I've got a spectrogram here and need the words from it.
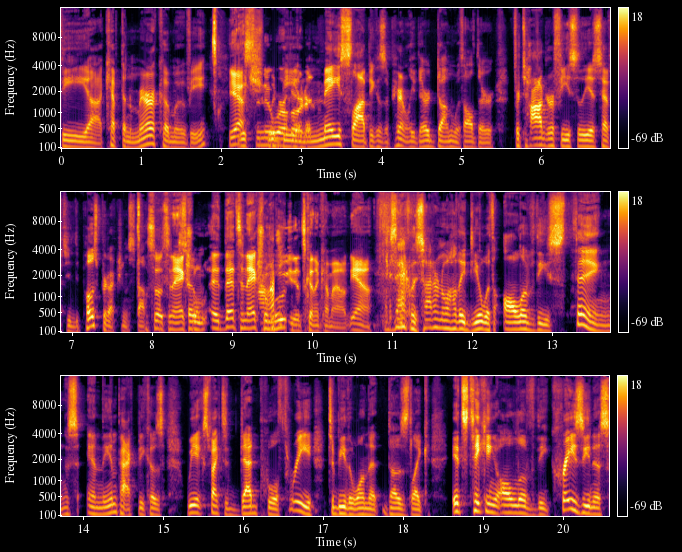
the uh, Captain America movie, yes, which the New would World be Order. in the May slot because apparently they're done with all their photography, so they just have to do the post production stuff. So it's an actual. uh, that's an actual I- movie that's going to come out. Yeah, Exactly. So I don't know how they deal with all of these things and the impact because we expected Deadpool 3 to be the one that does like it's taking all of the craziness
